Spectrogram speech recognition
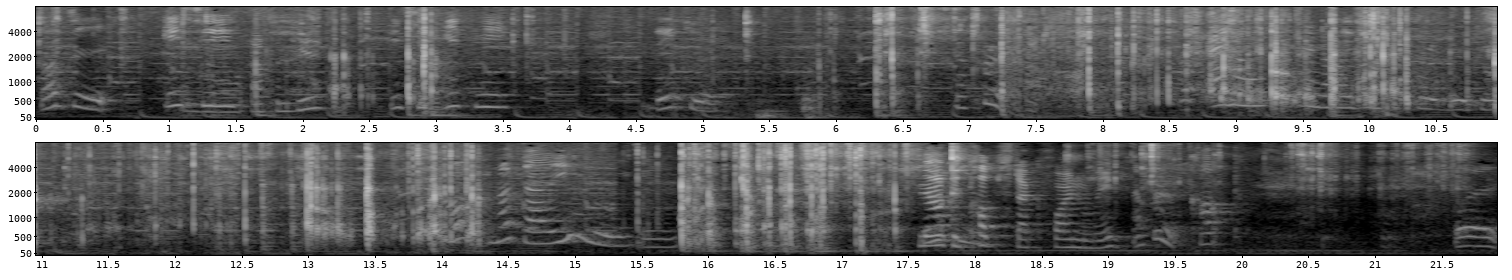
Does it? I don't Casey, know what happened here. Casey, give me. Thank you. The first. I know, I know, I think for YouTube. Oh, not that easy again. Now I can cup stack finally. Not for a cup. But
